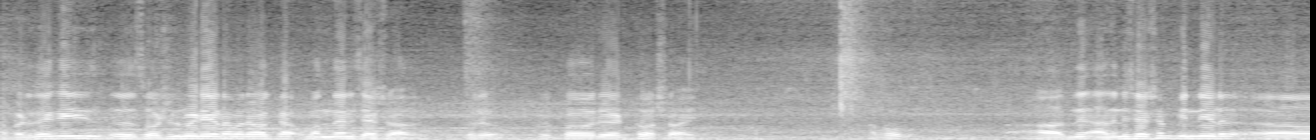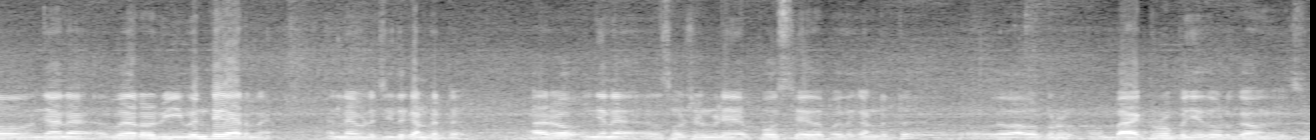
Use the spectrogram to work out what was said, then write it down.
അപ്പോഴത്തേക്ക് ഈ സോഷ്യൽ മീഡിയയുടെ പരമൊക്കെ വന്നതിന് ശേഷം അത് ഒരു ഇപ്പോൾ ഒരു എട്ട് വർഷമായി. അപ്പോൾ അതിന് അതിനുശേഷം പിന്നീട് ഞാൻ വേറൊരു ഇവന്റുകാരനെ എന്നെ വിളിച്ച് ഇത് കണ്ടിട്ട് ആരോ ഇങ്ങനെ സോഷ്യൽ മീഡിയ പോസ്റ്റ് ചെയ്തപ്പോൾ ഇത് കണ്ടിട്ട് അവർക്കൊരു ബാക്ക് ഡ്രോപ്പ് ചെയ്ത് കൊടുക്കാമെന്ന് ചോദിച്ചു.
